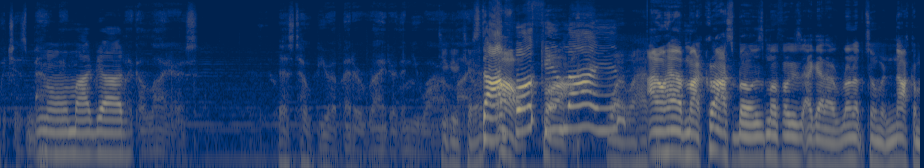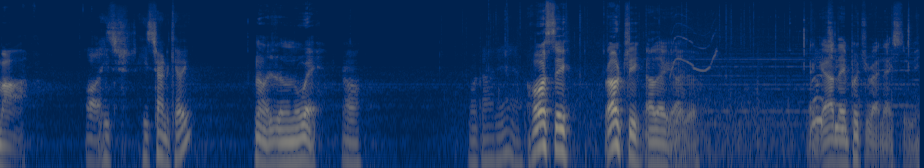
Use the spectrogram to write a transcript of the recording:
which is Oh bounded my god. like a liar's. Best hope you're a better rider than you are. You a get liar. killed? Stop Oh, fucking fuck. lying. What, what? I don't have my crossbow. This motherfucker's. I gotta run up to him and knock him off. Well, he's he's trying to kill you. No, he's running away. Oh. Well, goddamn. Horsey. Rochi. Oh, there you go. Thank God they put you right next to me.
